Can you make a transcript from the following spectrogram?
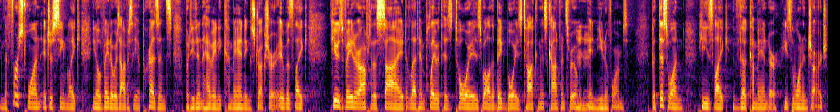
in the first one, it just seemed like you know Vader was obviously a presence, but he didn't have any commanding structure. It was like here's Vader off to the side, let him play with his toys while the big boys talk in this conference room mm-hmm. in uniforms. But this one, he's like the commander. He's the one in charge.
